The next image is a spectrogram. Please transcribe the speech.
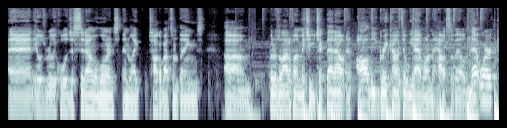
and it was really cool to just sit down with Lawrence and like talk about some things. Um, but it was a lot of fun. Make sure you check that out and all the great content we have on the House of L network.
